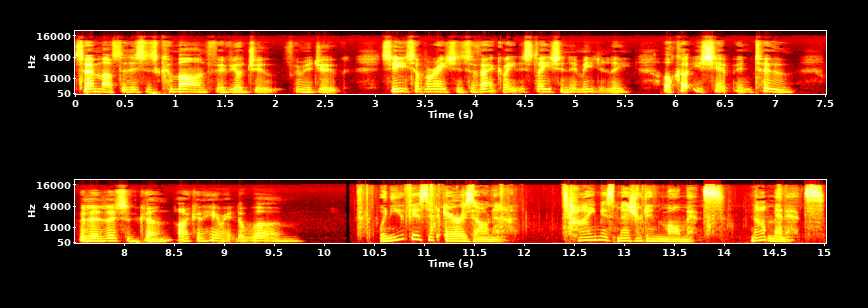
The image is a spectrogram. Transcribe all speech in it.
Sandmaster, this is command from your Duke. From your Duke. Cease operations. Evacuate the station immediately, or cut your ship in two with a laser gun. I can hear it. The worm. When you visit Arizona, time is measured in moments, not minutes.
